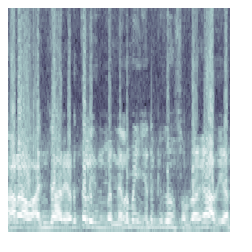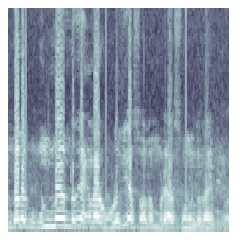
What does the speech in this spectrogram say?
ஆனா அஞ்சாறு இடத்துல இந்த நிலைமை இருக்குதுன்னு சொல்றாங்க. அது எந்த அளவுக்கு உண்மைன்றது எங்களால உறுதியா சொல்ல முடியாத சூழ்நிலை தான் இப்போ.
